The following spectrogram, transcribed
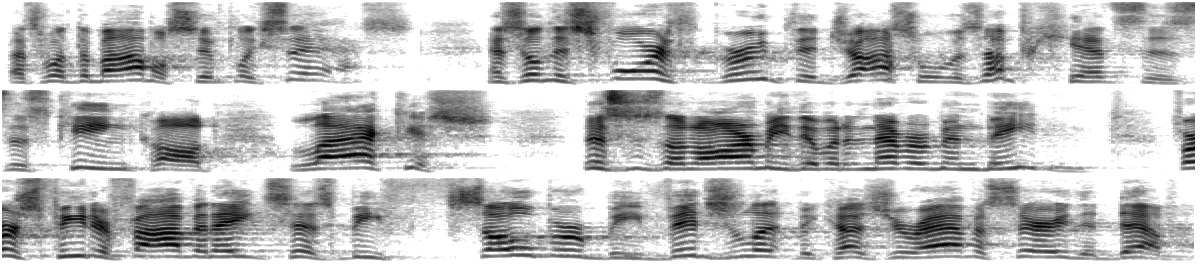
That's what the Bible simply says. And so, this fourth group that Joshua was up against is this king called Lachish. This is an army that would have never been beaten. 1 Peter 5 and 8 says, Be sober, be vigilant, because your adversary, the devil,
